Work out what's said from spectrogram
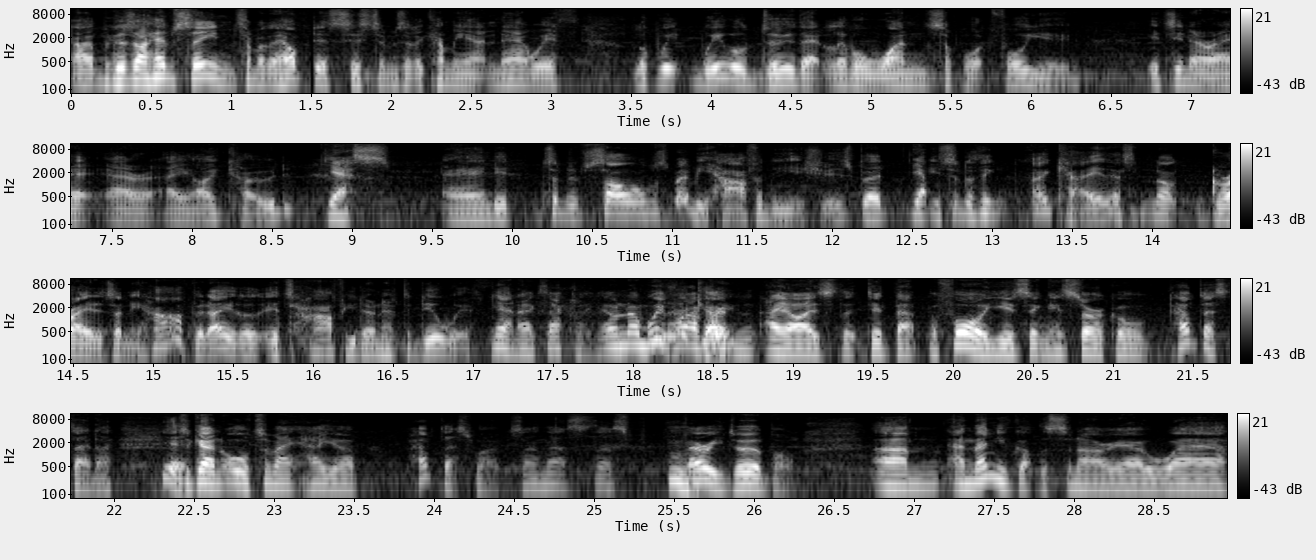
Uh, because I have seen some of the help desk systems that are coming out now with, look, we, we will do that level one support for you. It's in our, our AI code, Yes. And it sort of solves maybe half of the issues, but Yep. you sort of think, okay, that's not great, it's only half, but hey, it's half you don't have to deal with. Yeah, no, exactly. And we've Okay. written AIs that did that before using historical help desk data Yeah. to go and automate how your help desk works, and that's that's Hmm. very doable. Um, and then you've got the scenario where,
